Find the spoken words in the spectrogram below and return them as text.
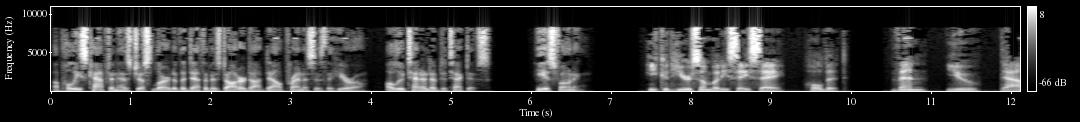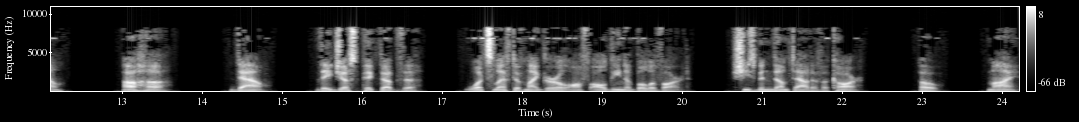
a police captain has just learned of the death of his daughter. Dal Prentice is the hero, a lieutenant of detectives. He is phoning. He could hear somebody say say, hold it. Then, you, Dal? Uh-huh. Dal. They just picked up the what's left of my girl off Aldina Boulevard. She's been dumped out of a car. Oh. My.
